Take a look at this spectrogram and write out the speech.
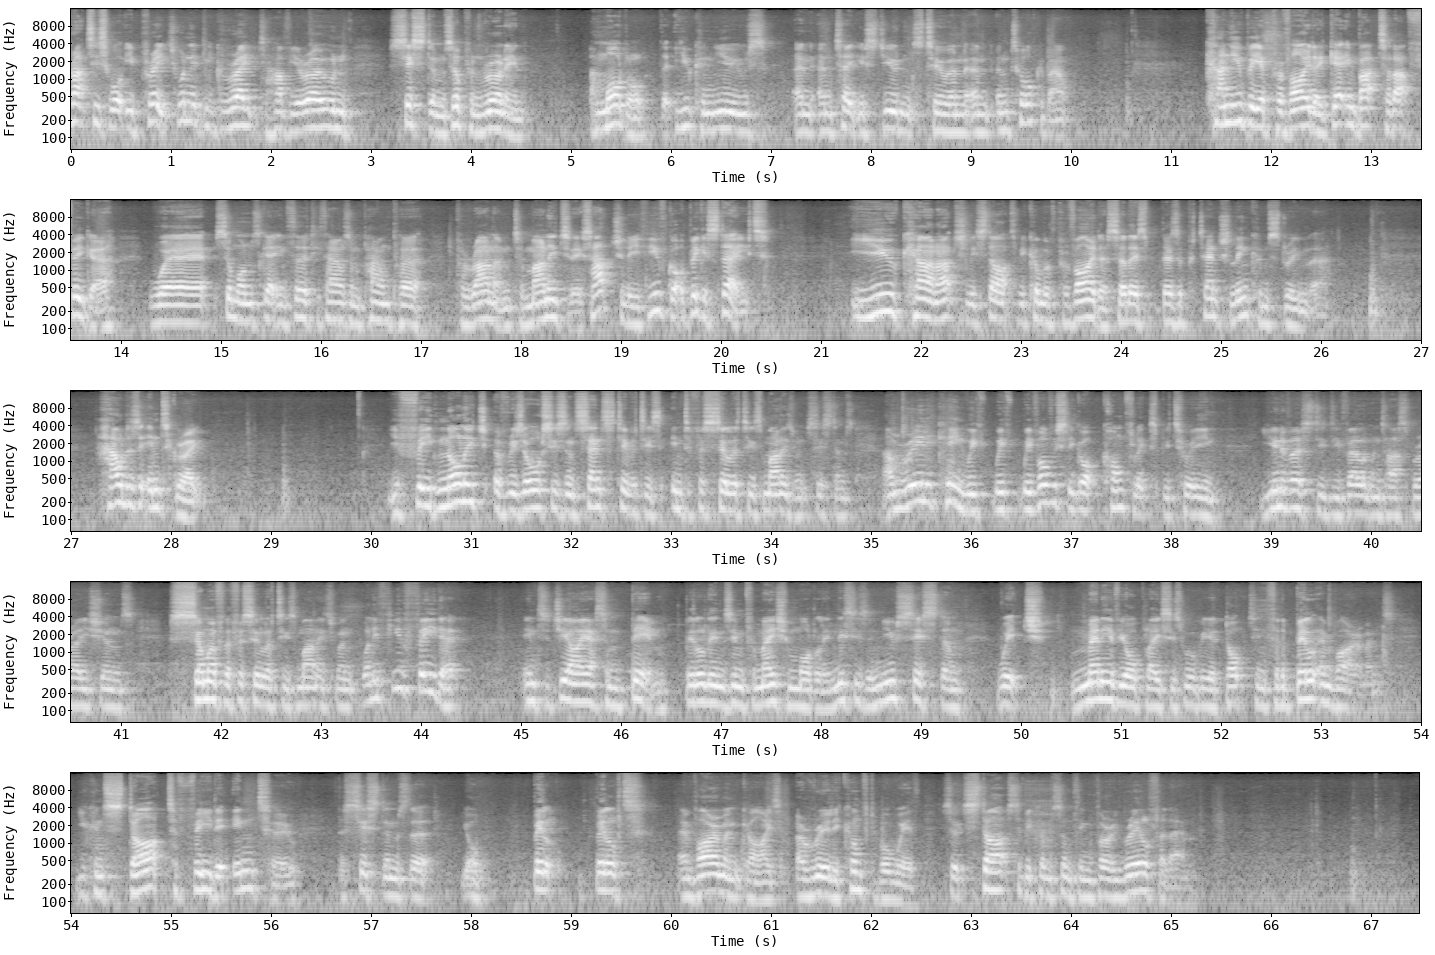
Practice what you preach. Wouldn't it be great to have your own systems up and running, a model that you can use and, and take your students to and, and, and talk about? Can you be a provider? Getting back to that figure where someone's getting £30,000 per, per annum to manage this. Actually, if you've got a big estate, you can actually start to become a provider. So there's, there's a potential income stream there. How does it integrate? You feed knowledge of resources and sensitivities into facilities management systems. I'm really keen. We've, we've, we've obviously got conflicts between university development aspirations, some of the facilities management. Well, if you feed it into GIS and BIM, Buildings Information Modelling, this is a new system which many of your places will be adopting for the built environment. You can start to feed it into the systems that your built, built environment guys are really comfortable with. So it starts to become something very real for them.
